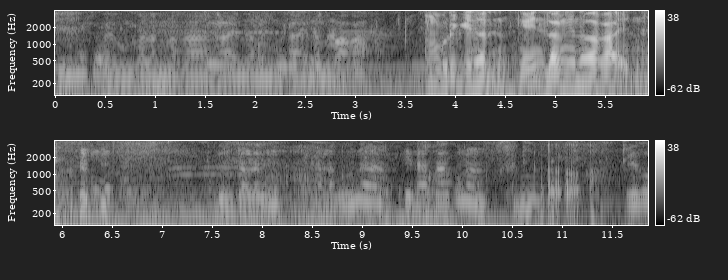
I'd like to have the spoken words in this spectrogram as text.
Ngayon ka lang nakakain ng kain ng baka. Yung original. Ngayon lang yung nakakain. eh. Doon sa, Lag- sa Laguna, tinatapon na. Pero,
